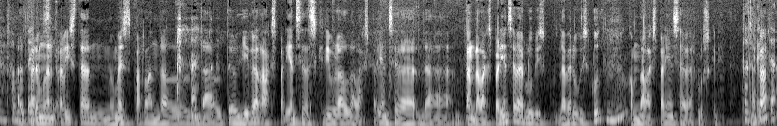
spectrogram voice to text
Em fa Et farem una entrevista només parlant del, del teu llibre, de l'experiència d'escriure'l, de l'experiència de, de, tant de l'experiència d'haver-lo vis, d'haver viscut Mhm. com de l'experiència d'haver-lo escrit. perfecte,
